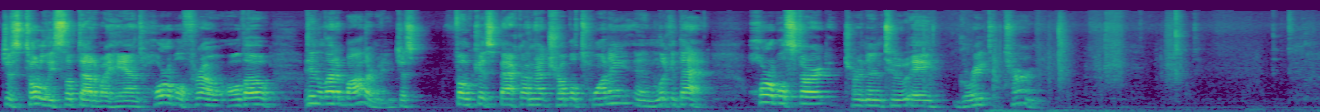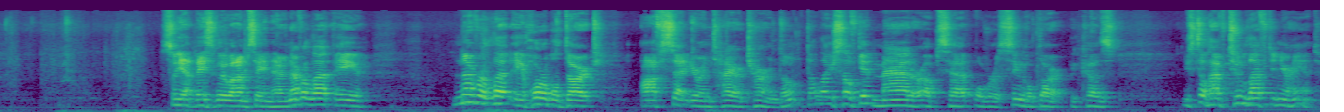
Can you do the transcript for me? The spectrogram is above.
just totally slipped out of my hands. Horrible throw, although I didn't let it bother me. Just focus back on that treble 20, and look at that. Horrible start turned into a great turn. So yeah, basically what I'm saying there, never let a never let a horrible dart offset your entire turn. Don't don't let yourself get mad or upset over a single dart because you still have two left in your hand.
